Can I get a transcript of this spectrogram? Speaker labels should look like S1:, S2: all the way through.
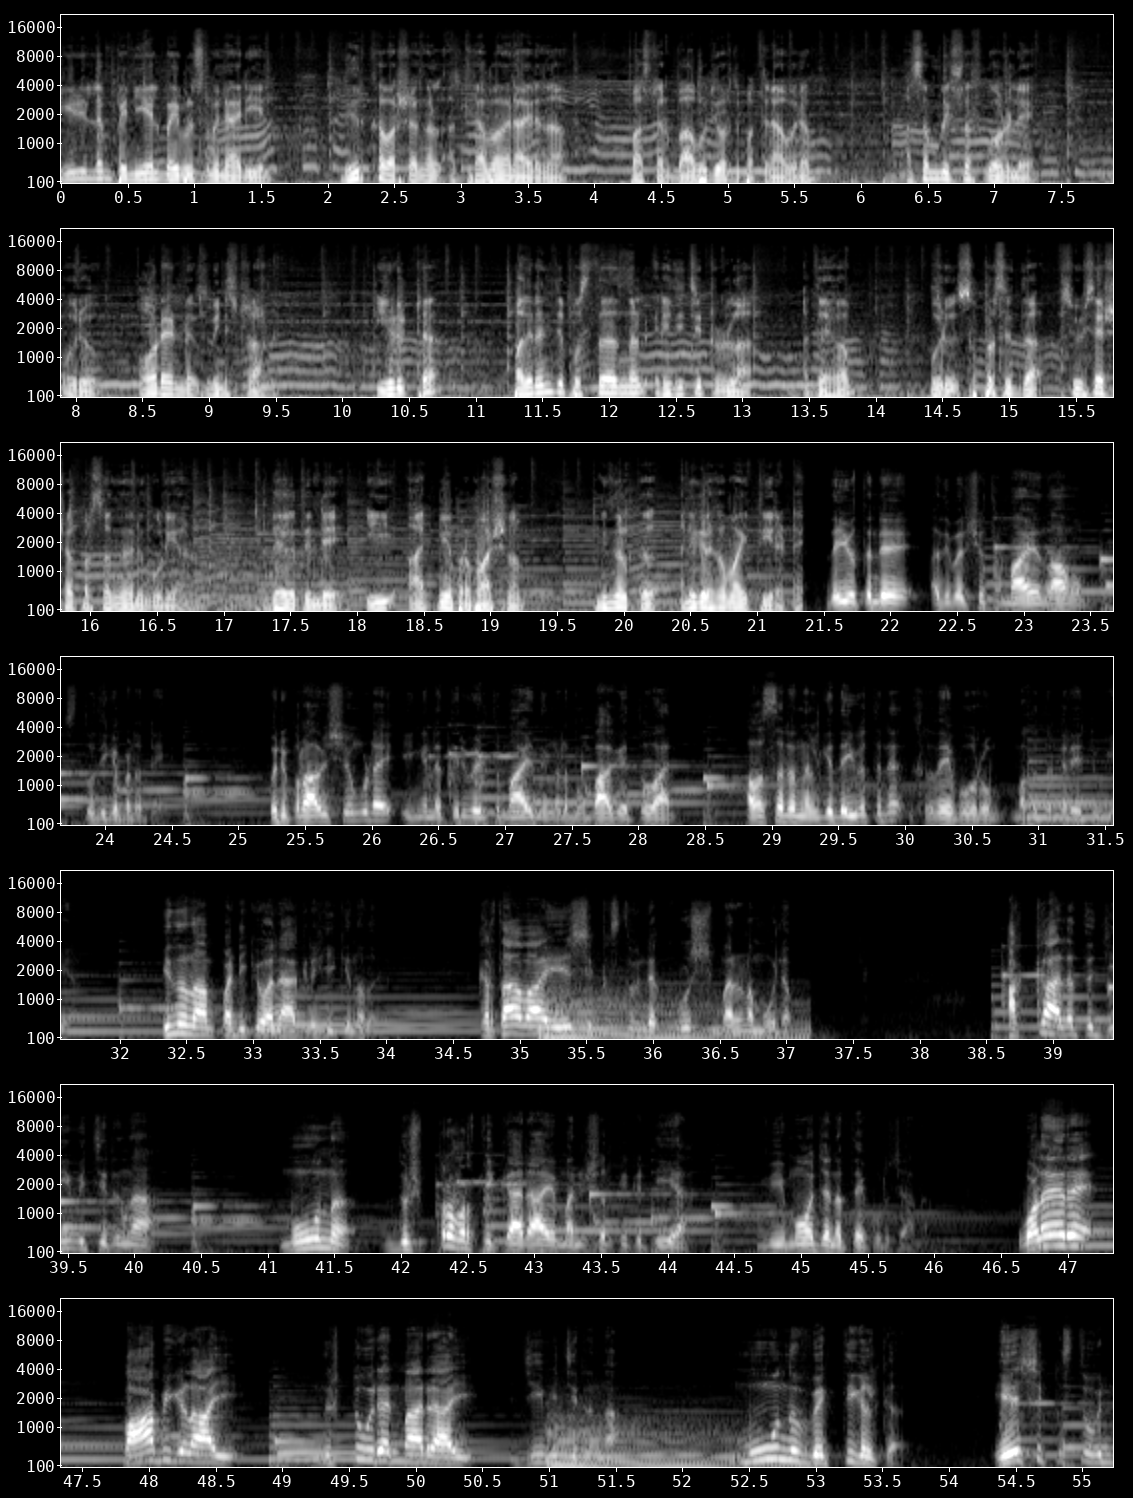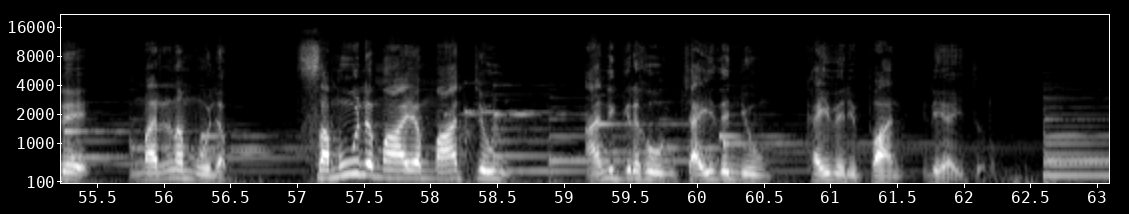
S1: കീഴിലം പെനിയൽ Bible സെമിനാരിയിൽ ദീർഘവർഷങ്ങൾ അധ്യാപകനായിരുന്ന pastor Babu George Pathanapuram Assemblies of ഗോഡിലെ ഒരു ഓർഡേൺഡ് മിനിസ്റ്ററാണ്. ഈടുറ്റ പതിനഞ്ച് പുസ്തകങ്ങൾ രചിച്ചിട്ടുള്ള അദ്ദേഹം ഒരു സുപ്രസിദ്ധ സുവിശേഷ പ്രസംഗകനും കൂടിയാണ്. അദ്ദേഹത്തിന്റെ ഈ ആത്മീയ പ്രഭാഷണം നിങ്ങൾക്ക് അനുഗ്രഹമായി തീരട്ടെ.
S2: ദൈവത്തിന്റെ അതിപരിശുദ്ധമായ നാമം സ്തുതിക്കപ്പെടട്ടെ. ഒരു പ്രാവശ്യം കൂടെ ഇങ്ങനെ തിരുവഴുത്തുമായി നിങ്ങളുടെ മുമ്പാകെ എത്തുവാൻ അവസരം നൽകിയ ദൈവത്തിന് ഹൃദയപൂർവം മഹത്വം കരയേറ്റുകയാണ്. ഇന്ന് നാം പഠിക്കുവാൻ ആഗ്രഹിക്കുന്നത് കർത്താവായ യേശു ക്രിസ്തുവിന്റെ ക്രൂശ് മരണം മൂലം അക്കാലത്ത് ജീവിച്ചിരുന്ന മൂന്ന് ദുഷ്പ്രവർത്തിക്കാരായ മനുഷ്യർക്ക് കിട്ടിയ വിമോചനത്തെക്കുറിച്ചാണ്. വളരെ പാപികളായി നിഷ്ഠൂരന്മാരായി ജീവിച്ചിരുന്ന മൂന്ന് വ്യക്തികൾക്ക് യേശുക്രിസ്തുവിന്റെ മരണം മൂലം സമൂലമായ മാറ്റവും അനുഗ്രഹവും ചൈതന്യവും കൈവരിപ്പാൻ ഇടയായി തീർന്നു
